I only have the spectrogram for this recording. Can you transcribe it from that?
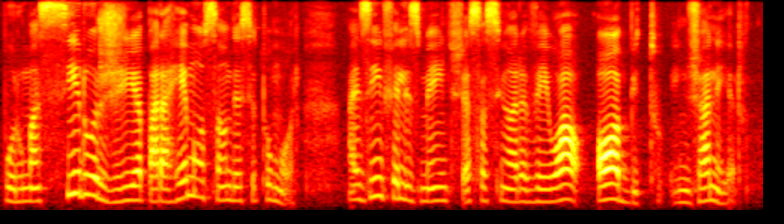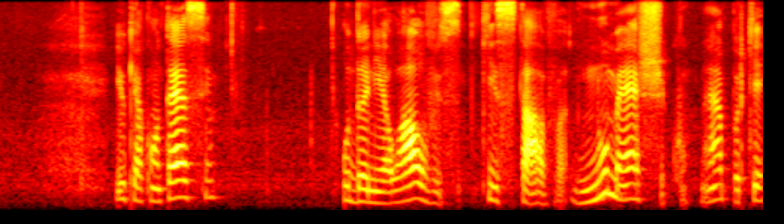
por uma cirurgia para a remoção desse tumor. Mas infelizmente essa senhora veio a óbito em janeiro. E o que acontece? O Daniel Alves, que estava no México, né? Porque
